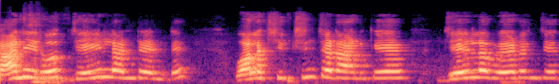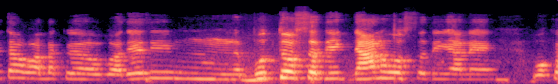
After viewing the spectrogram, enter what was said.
కానీ ఈరోజు జైలు అంటే అంటే వాళ్ళకి శిక్షించడానికే జైల్లో వేయడం చేత వాళ్ళకి అదేది బుద్ధి వస్తుంది జ్ఞానం వస్తుంది అనే ఒక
